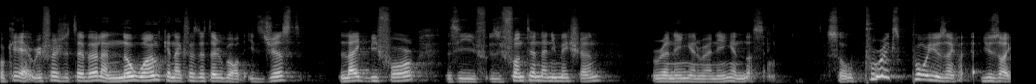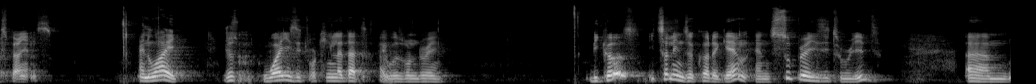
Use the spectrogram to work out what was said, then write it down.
okay, I refresh the table and no one can access the table board. It's just like before, the, the front-end animation running and running and nothing. So poor, poor user, user experience. And why? Just why is it working like that? I was wondering. Because it's all in the code again and super easy to read. Um,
